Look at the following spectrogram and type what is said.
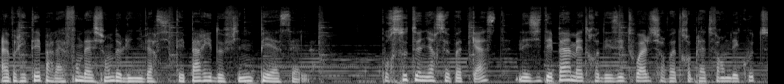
abritée par la Fondation de l'Université Paris-Dauphine PSL. Pour soutenir ce podcast, n'hésitez pas à mettre des étoiles sur votre plateforme d'écoute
